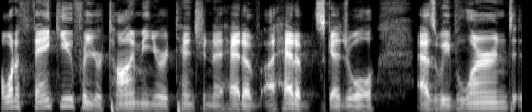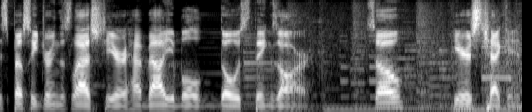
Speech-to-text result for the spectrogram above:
I want to thank you for your time and your attention ahead of ahead of schedule as we've learned, especially during this last year, how valuable those things are. So, here's check-in.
